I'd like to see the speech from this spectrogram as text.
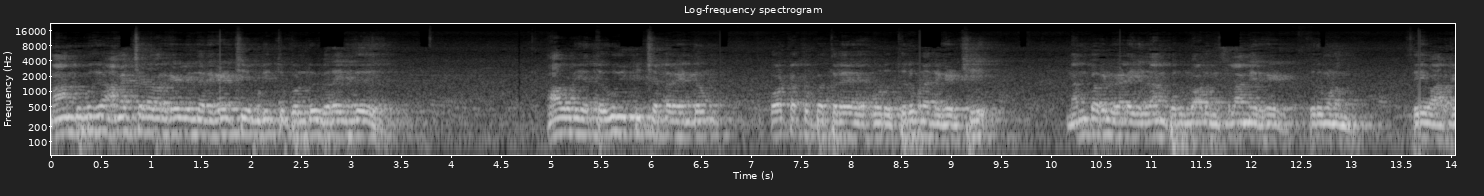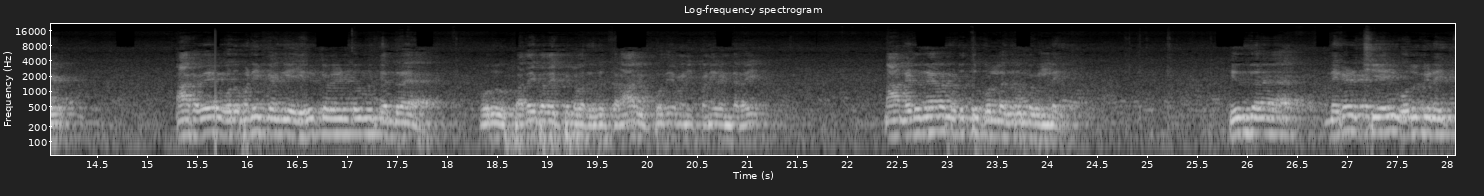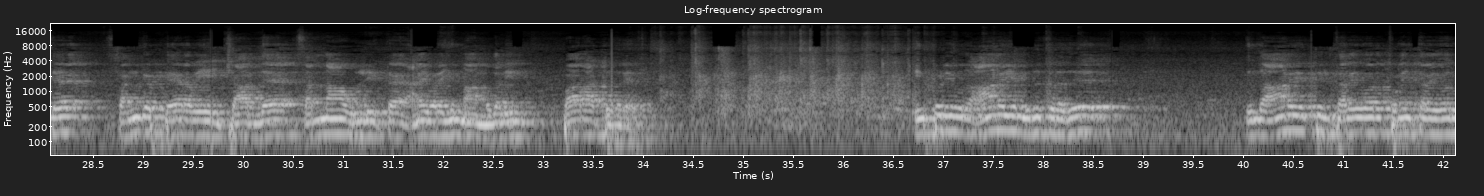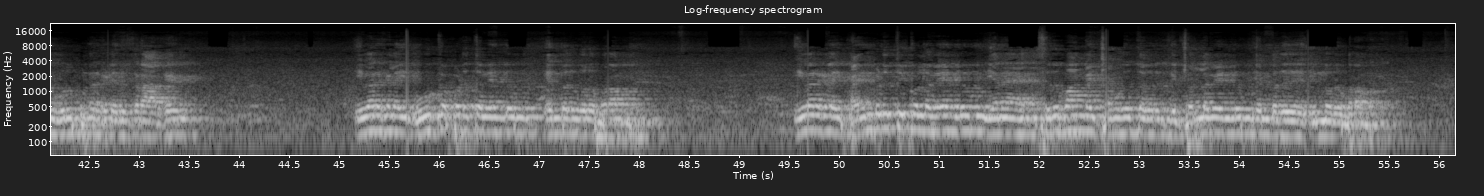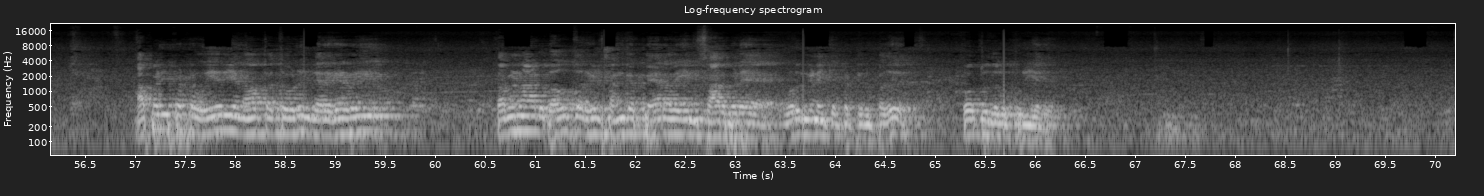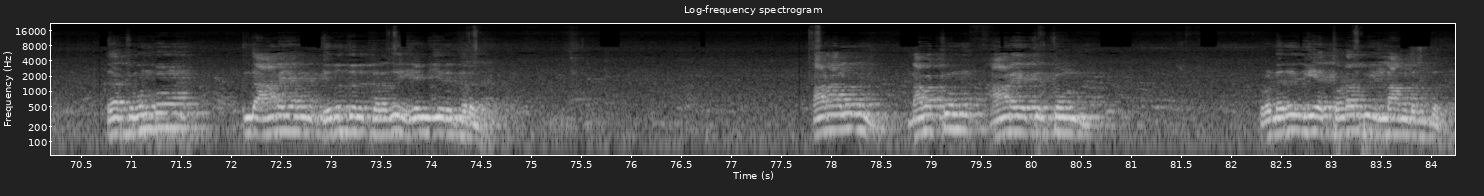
மாண்புமிகு அமைச்சர் அவர்கள் இந்த நிகழ்ச்சியை முடித்துக்கொண்டு விரைந்து அவருடைய தொகுதிக்கு செல்ல வேண்டும். கோட்டக்குப்பத்தில் ஒரு திருமண நிகழ்ச்சி. நண்பர்கள் வேளையில் தான் பெரும்பாலும் இஸ்லாமியர்கள் திருமணம் செய்வார்கள். ஆகவே ஒரு மணிக்கு அங்கே இருக்க வேண்டும் என்ற ஒரு பதைப்பதைப்பில் அவர் இருக்கிறார். இப்போதைய மணி பனிரெண்டரை. நான் நெடுநேரம் எடுத்துக்கொள்ள விரும்பவில்லை. இந்த நிகழ்ச்சியை ஒருங்கிணைத்த சங்க பேரவையை சார்ந்த சன்னா உள்ளிட்ட அனைவரையும் நான் முதலில் பாராட்டுகிறேன். இப்படி ஒரு ஆணையம் இருக்கிறது. இந்த ஆணையத்தில் தலைவர் துணைத் தலைவர் உறுப்பினர்கள் இருக்கிறார்கள். இவர்களை ஊக்கப்படுத்த வேண்டும் என்பது ஒரு புறம். இவர்களை பயன்படுத்திக் கொள்ள வேண்டும் என சிறுபான்மை சமூகத்தவருக்கு சொல்ல வேண்டும் என்பது இன்னொரு புறம். அப்படிப்பட்ட உயரிய நோக்கத்தோடு இந்த நிகழ்வை தமிழ்நாடு பௌத்தர்கள் சங்க பேரவையின் சார்பில் ஒருங்கிணைக்கப்பட்டிருப்பது போற்றுதலுக்குரியது. இதற்கு முன்பும் இந்த ஆணையம் இருந்திருக்கிறது இயங்கி இருக்கிறது ஆனாலும் நமக்கும் ஆணையத்திற்கும் ஒரு நெருங்கிய தொடர்பு இல்லாமல் இருந்தது.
